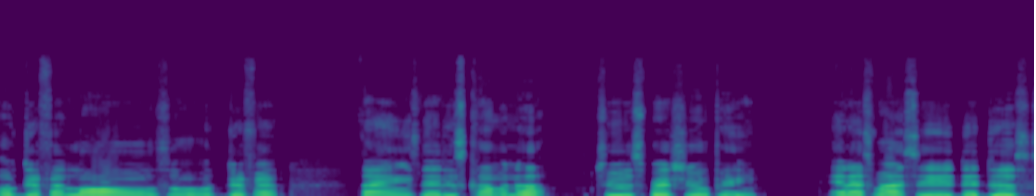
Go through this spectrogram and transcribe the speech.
of different laws or different things that is coming up to express your opinion. And that's why I said that this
